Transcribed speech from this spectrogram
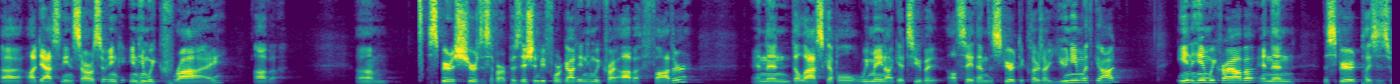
uh, audacity and sorrow. So in, in him we cry, Abba. Um, Spirit assures us of our position before God. In him we cry, Abba, Father. And then the last couple we may not get to, but I'll say them. The Spirit declares our union with God. In him we cry, Abba. And then the Spirit places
